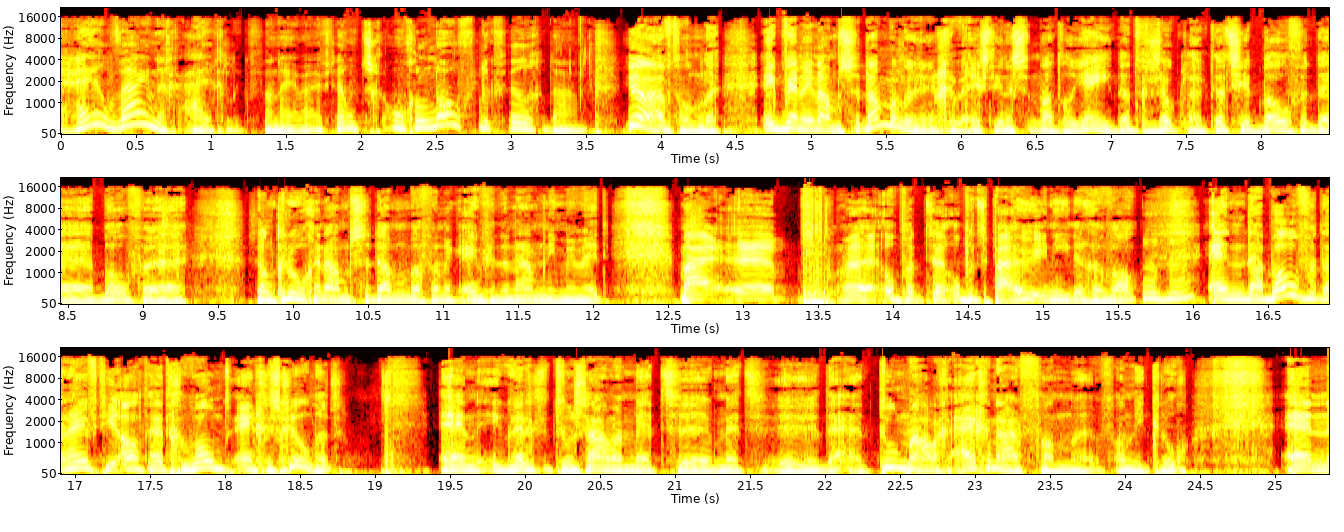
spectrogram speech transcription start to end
heel weinig eigenlijk van hem. Hij heeft ongelooflijk veel gedaan. Ja, hij heeft dan, eh, ik ben in Amsterdam wel eens geweest in zijn atelier. Dat is ook leuk. Dat zit boven, de, boven eh, zo'n kroeg in Amsterdam waarvan ik even de naam niet meer weet. Maar pff, eh, op, het, op het spui in ieder geval. En daarboven, daar heeft hij altijd gewoond en geschilderd. En ik werkte toen samen met, met de toenmalige eigenaar van, van die kroeg. En...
